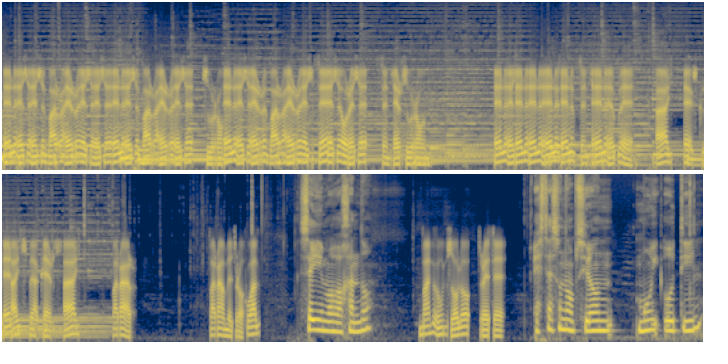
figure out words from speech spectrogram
LSS barra RSS. LS barra RS. Surround. LSR barra RSTS ORS. Center surround. LLLLL LFE. I. Ex. I speakers. I. Parar. Parámetro. ¿Cuál? Seguimos bajando. Van un solo. 13. Esta es una opción muy útil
